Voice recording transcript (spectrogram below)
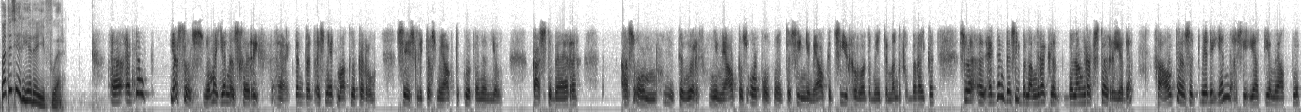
Wat is die rede hiervoor? Uh ek dink eerstens, nommer 1 is gerief. Uh, ek dink dit is net makliker om 6 liters melk te koop en in jou kas te bære as om te hoor nie melk is op of te sien die melk het suur geword om dit te min gebruik het. So eh, ek dink dis die belangrike belangrikste rede. Gehalte is 'n tweede een as jy EAT melk koop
